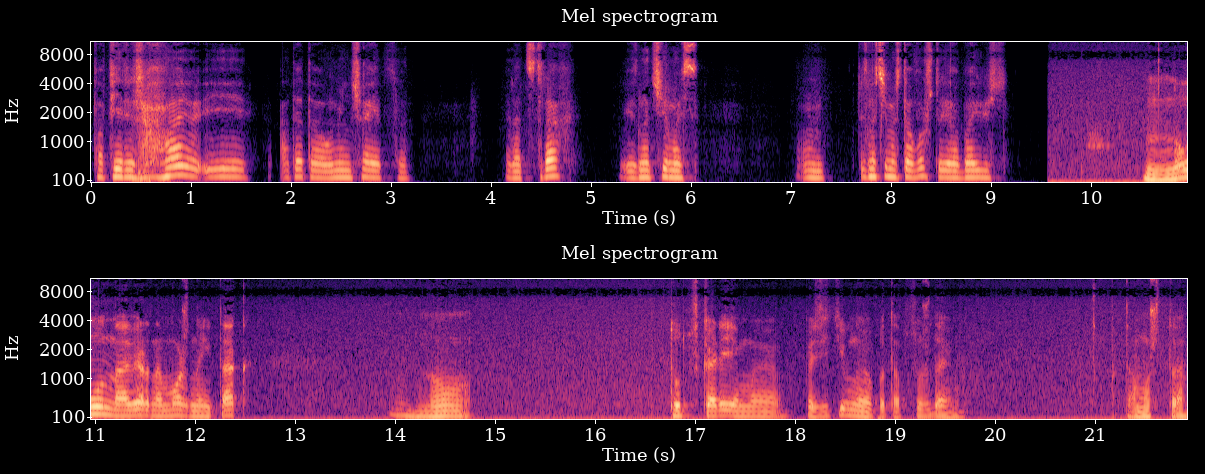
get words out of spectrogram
попереживаю, и от этого уменьшается этот страх и значимость, значимость того, что я боюсь. Ну, наверное, можно и так. Но тут скорее мы позитивный опыт обсуждаем. Потому что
